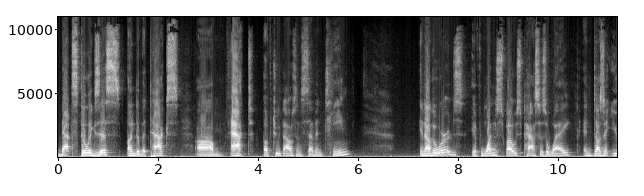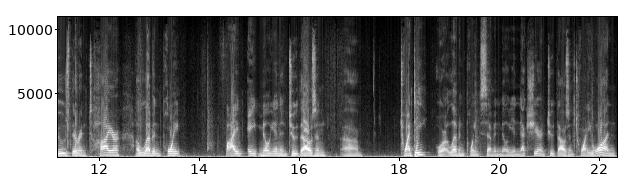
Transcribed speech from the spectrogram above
That still exists under the Tax um, Act of 2017. In other words, if one spouse passes away and doesn't use their entire 11.58 million in 2020 um, or 11.7 million next year in 2021,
